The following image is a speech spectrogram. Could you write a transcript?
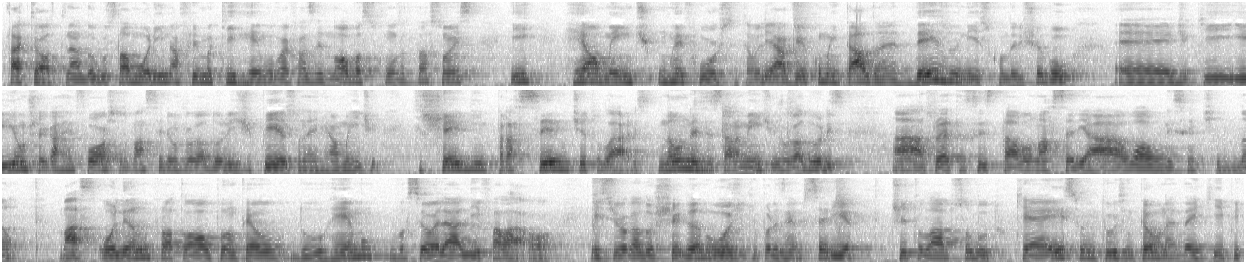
Tá aqui, ó. O treinador Gustavo Morino afirma que Remo vai fazer novas contratações e realmente um reforço. Então ele havia comentado, né, desde o início quando ele chegou, é, de que iriam chegar reforços, mas seriam jogadores de peso, né, realmente que cheguem para serem titulares, não necessariamente jogadores ah, atletas que estavam na Série A ou algo nesse sentido. Não. Mas olhando para o atual plantel do Remo, você olhar ali e falar, ó, esse jogador chegando hoje aqui, por exemplo, seria titular absoluto. Que é esse o intuito, então, né, da equipe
